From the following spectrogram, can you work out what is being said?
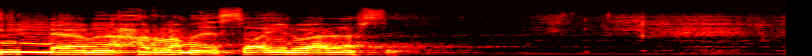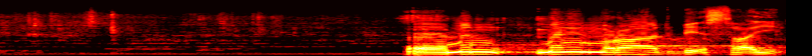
إلا ما حرم إسرائيل على نفسه آه، من من المراد بإسرائيل؟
